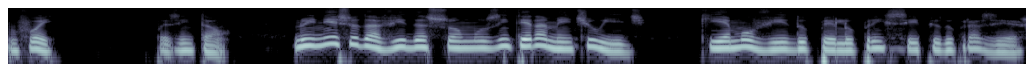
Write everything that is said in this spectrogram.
não foi? Pois então, no início da vida somos inteiramente o id, que é movido pelo princípio do prazer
